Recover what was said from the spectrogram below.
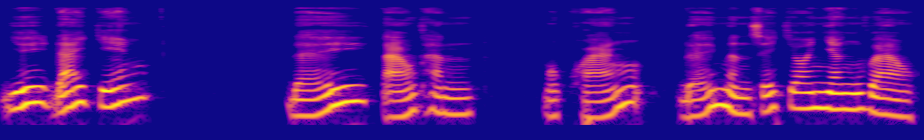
với đáy chén để tạo thành một khoảng để mình sẽ cho nhân vào.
